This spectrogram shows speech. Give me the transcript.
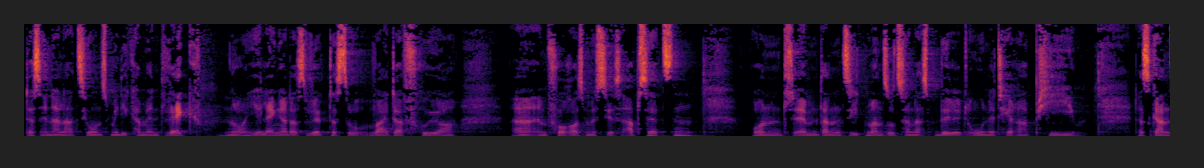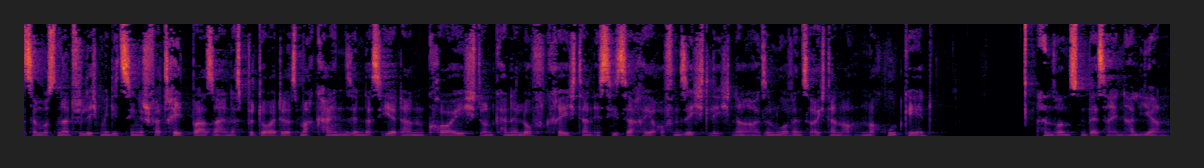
das Inhalationsmedikament weg. Ne? Je länger das wirkt, desto weiter früher äh, im Voraus müsst ihr es absetzen. Und ähm, dann sieht man sozusagen das Bild ohne Therapie. Das Ganze muss natürlich medizinisch vertretbar sein. Das bedeutet, es macht keinen Sinn, dass ihr dann keucht und keine Luft kriegt. Dann ist die Sache ja offensichtlich. Ne? Also nur, wenn es euch dann auch noch gut geht. Ansonsten besser inhalieren.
